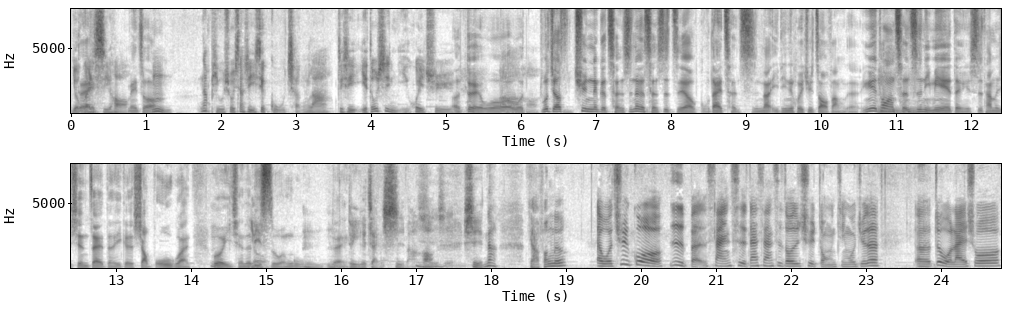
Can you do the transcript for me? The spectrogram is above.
有关系哈、欸，没错，嗯。那比如说像是一些古城啦，这些也都是你会去。呃，对我我我只要去那个城市，那个城市只要古代城池，那一定会去造访的，因为通常城池里面也等于是他们现在的一个小博物馆，或者以前的历史文物，嗯，对，对一个展示吧。哈，是是。那雅芳呢？哎、欸，我去过日本三次，但三次都是去东京。我觉得，呃，对我来说。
